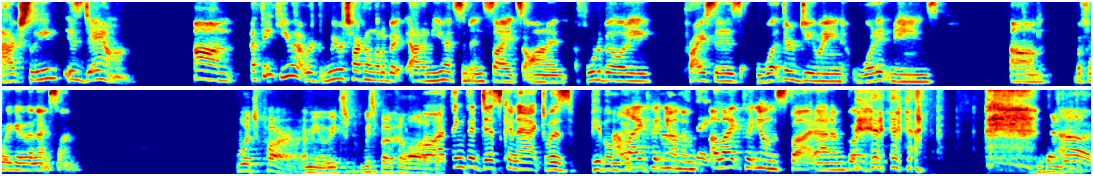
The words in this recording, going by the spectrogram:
actually is down. Um, i think you had we were talking a little bit adam you had some insights on affordability prices, what they're doing, what it means, um, before we go to the next one. Which part? I mean, we we spoke a lot well, of. I think the disconnect was people. I like putting you on the. I like putting you on the spot, Adam. Go ahead. uh,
